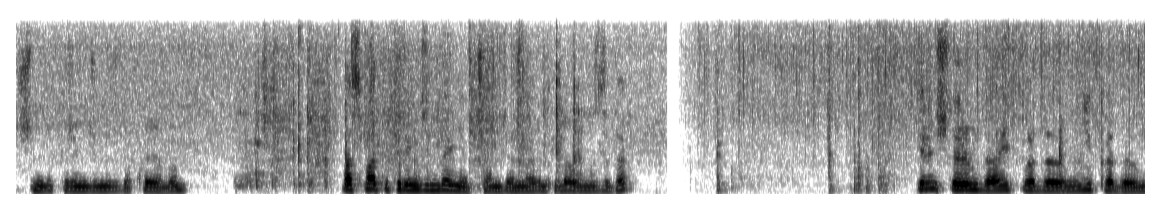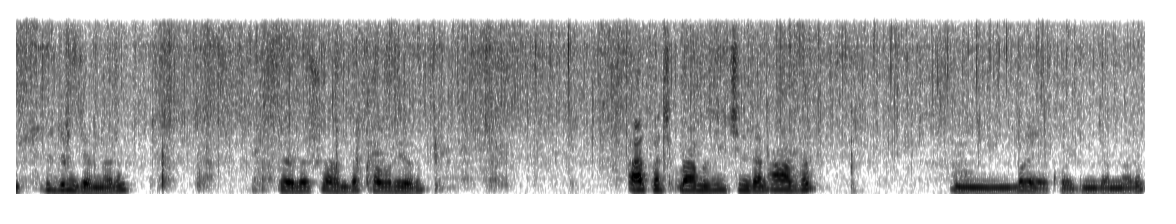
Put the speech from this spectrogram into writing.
Şimdi pirincimizi de koyalım. Basmati pirincinden yapacağım canlarım pilavımızı da. Pirinçlerimi de ayıkladım, yıkadım, süzdüm canlarım. Böyle şu anda kavuruyorum. Arpacıklarımızı içinden aldım. Hmm, buraya koydum canlarım.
